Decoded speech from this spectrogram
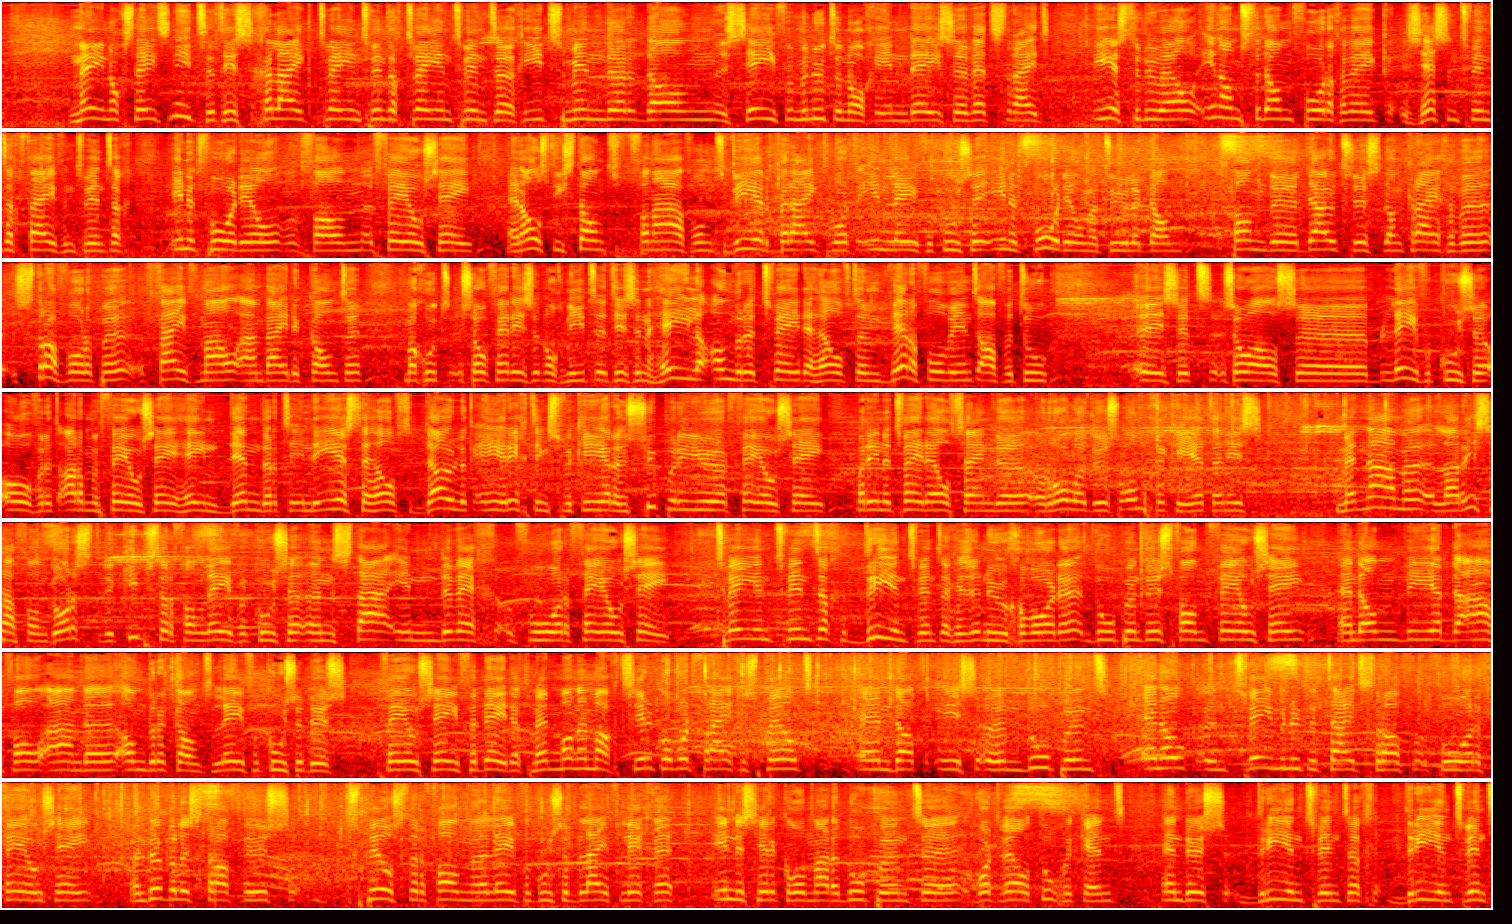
Nee, nog steeds niet. Het is gelijk 22-22. Iets minder dan 7 minuten nog in deze wedstrijd. Eerste duel in Amsterdam vorige week 26-25 in het voordeel van VOC. En als die stand vanavond weer bereikt wordt in Leverkusen... in het voordeel natuurlijk dan van de Duitsers... dan krijgen we strafworpen, vijfmaal aan beide kanten. Maar goed, zover is het nog niet. Het is een hele andere tweede helft. Een wervelwind af en toe is het zoals uh, Leverkusen over het arme VOC heen dendert. In de eerste helft duidelijk eenrichtingsverkeer. Een superieur VOC. Maar in de tweede helft zijn de rollen dus omgekeerd. En is met name Larissa van Dorst, de kiepster van Leverkusen, een sta in de weg voor VOC. 22-23 is het nu geworden. Doelpunt dus van VOC. En dan weer de aanval aan de andere kant. Leverkusen dus. VOC verdedigt met man en macht. Cirkel wordt vrijgespeeld. En dat is een doelpunt. En ook een twee minuten tijdstraf voor VOC. Een dubbele straf dus. Speelster van Leverkusen blijft liggen in de cirkel. Maar het doelpunt uh, wordt wel toegekend. En dus 23-23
